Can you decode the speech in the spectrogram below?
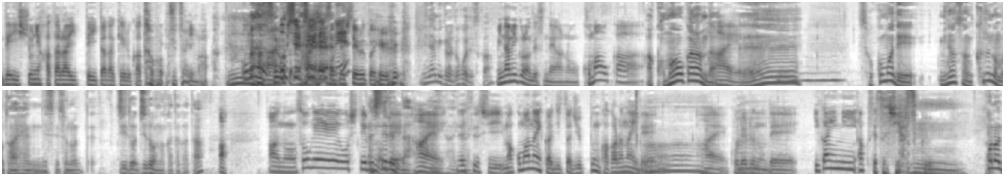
で一緒に働いていただける方を実は今おーまあそうい募集中ですね。はい募集してるという。南区のどこですか？南区のですねあの駒岡。あ駒岡なんだ、はい。へえうんそこまで皆さん来るのも大変ですねその児童児童の方々。あの送迎をしてるのではい。はいはいはい。ですし真駒内から実は10分かからないで、はい、来れるので意外にアクセスしやすく、うん。この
